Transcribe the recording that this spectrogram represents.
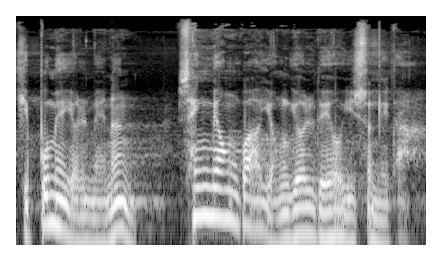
기쁨의 열매는 생명과 연결되어 있습니다.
